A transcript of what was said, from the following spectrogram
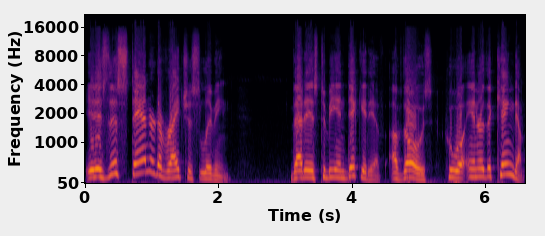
It is this standard of righteous living that is to be indicative of those who will enter the kingdom,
